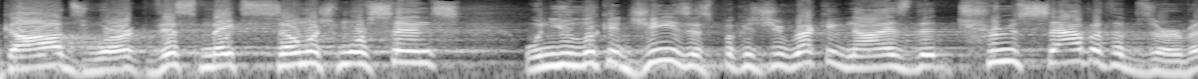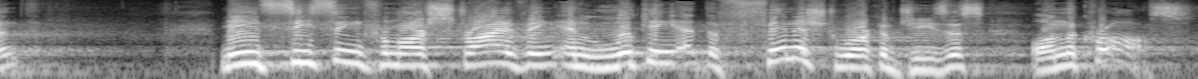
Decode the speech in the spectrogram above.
God's work. This makes so much more sense when you look at Jesus because you recognize that true Sabbath observance means ceasing from our striving and looking at the finished work of Jesus on the cross.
